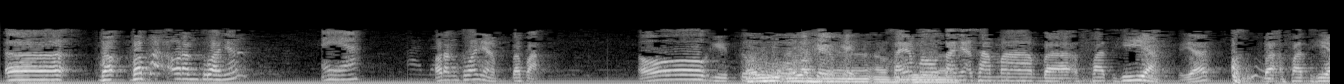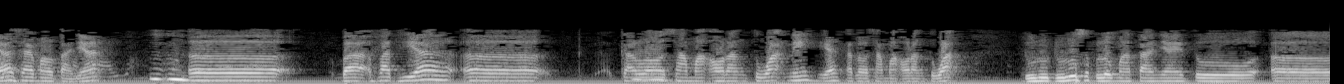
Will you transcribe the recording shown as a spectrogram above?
Eh, ba- Bapak orang tuanya? Iya. Orang tuanya Bapak? Oh gitu. Oh, ini Oke ayahnya. oke. Saya mau tanya sama Mbak Fathia ya. Mbak Fathia saya mau tanya eh Mbak Fathia eh kalau Hmm. sama orang tua nih ya, kalau sama orang tua dulu-dulu sebelum matanya itu eh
